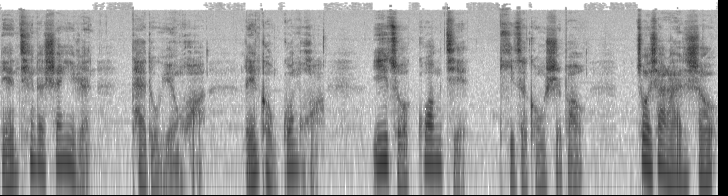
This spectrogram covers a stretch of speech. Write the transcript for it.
年轻的生意人，态度圆滑，脸孔光滑，衣着光洁，提着公事包。坐下来的时候，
